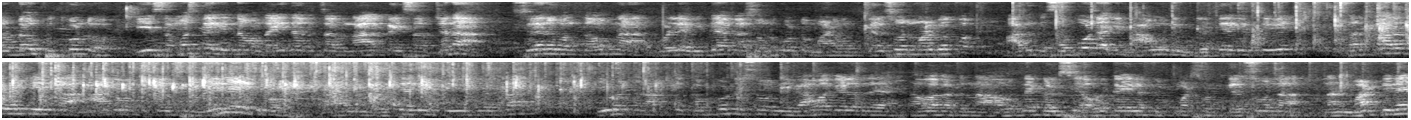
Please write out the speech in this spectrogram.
ದೊಡ್ಡವ್ರು ಕುತ್ಕೊಂಡು ಈ ಸಂಸ್ಥೆಯಲ್ಲಿ ಇನ್ನ ಒಂದು ಐದಾರು ಸಾವಿರ, ನಾಲ್ಕೈದು ಸಾವಿರ ಜನ ಸೇರುವಂತವ್ರನ್ನ ಒಳ್ಳೆ ವಿದ್ಯಾಭ್ಯಾಸವನ್ನು ಕೊಟ್ಟು ಮಾಡುವಂತ ಕೆಲಸವನ್ನು ಮಾಡಬೇಕು. ಅದಕ್ಕೆ ಸಪೋರ್ಟ್ ಆಗಿ ನಾವು ನಿಮ್ ಜೊತೆಯಲ್ಲಿ ಇರ್ತೀವಿ. ಸರ್ಕಾರದ ವತಿಯಿಂದ ಆಗುವಂತ ಕೆಲಸ ಏನೇ ಇದ್ರು ನಾವು ಜೊತೆಯಲ್ಲಿ ಇರ್ತೀವಿ ಅಂತ. ಇವತ್ತು ನಾಲ್ಕು ಕಂಪ್ಯೂಟರ್ಸ್ ನೀವು ಯಾವಾಗ ಹೇಳಿದ್ರೆ ಅವಾಗ ಅದನ್ನ ಅವ್ರನ್ನೇ ಕಳಿಸಿ ಅವ್ರ ಕೈಯಲ್ಲಿ ಫಿಟ್ ಮಾಡಿಸುವಂತ ಕೆಲಸವನ್ನ ನಾನು ಮಾಡ್ತೀನಿ.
